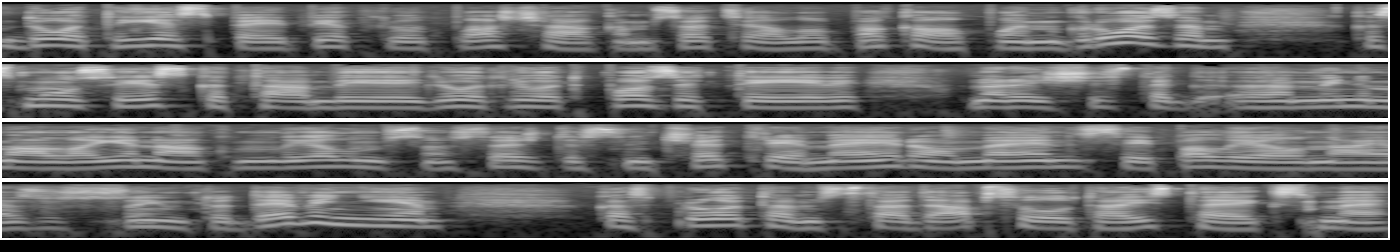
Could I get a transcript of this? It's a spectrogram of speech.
dota iespēja piekļūt plašākam sociālo pakalpojumu grozam, kas mūsu ieskatā bija ļoti, ļoti pozitīvi. Arī šis te, minimālā ienākuma lielums no 64 eiro mēnesī palielinājās uz 109, kas, protams, tādā absolūtā izteiksmē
